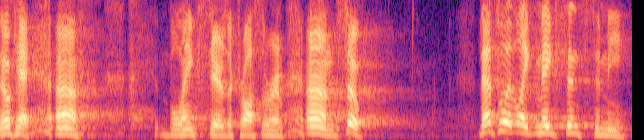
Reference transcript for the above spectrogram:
Okay. Uh, blank stares across the room. Um, so that's what like makes sense to me.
